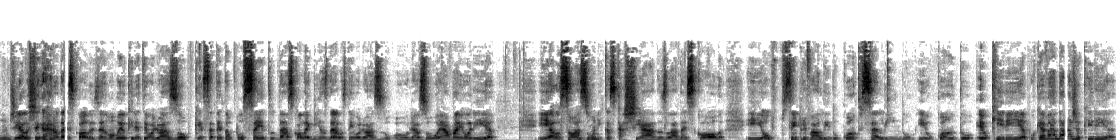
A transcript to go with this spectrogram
um dia elas chegaram da escola dizendo: Mamãe, eu queria ter olho azul, porque 70% das coleguinhas delas têm olho azul, olho azul, é a maioria e elas são as únicas cacheadas lá da escola e eu sempre valido o quanto isso é lindo e o quanto eu queria, porque é verdade, eu queria,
